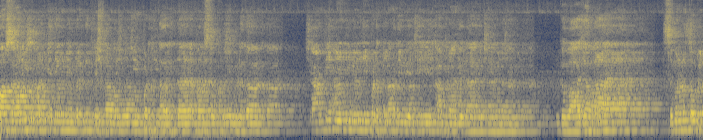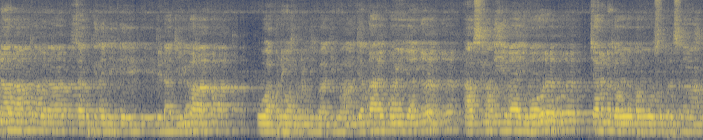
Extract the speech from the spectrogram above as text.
ਪਰ ਸਾਰੀ ਉਮਰ ਕਹਿੰਦੇ ਉਹਨੇ ਮਿਰਗ ਤ੍ਰਿਸ਼ਨਾ ਵਾਂਗੂ ਜੀਵ ਭਟਕਦਾ ਰਹਿੰਦਾ ਹੈ, ਪਰ ਸੁਖ ਨਹੀਂ ਮਿਲਦਾ। ਸ਼ਾਂਤੀ ਨਹੀਂ ਮਿਲਦੀ ਭਟਕਣਾ ਦੇ ਵਿੱਚ ਹੀ ਆਪਣਾ ਜਿਹੜਾ ਹੈ ਜੀਵਨ ਗਵਾ ਜਾਂਦਾ ਹੈ। ਸਿਮਰਨ ਤੋਂ ਬਿਨਾ ਨਾਮ ਤੋਂ ਬਿਨਾ ਸਭ ਕਹਿੰਦੇ ਨੇ ਜਿਹੜਾ ਜੀਵ ਉਹ ਆਪਣੇ ਜੀਵਨ ਦੀ ਬਾਜੀ ਨੂੰ ਹਾਰ ਜਾਂਦਾ ਹੈ। ਕੋਈ ਜਨ ਆਸਿਓ ਦੀ ਵੈ ਜੋਰ ਚਰਨ ਦੋ ਬਹੁ ਸੁਪਰਸਨਾ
